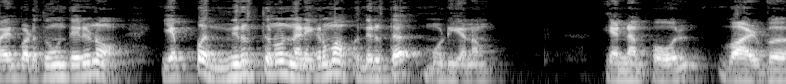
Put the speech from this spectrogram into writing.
பயன்படுத்தவும் தெரியணும் எப்போ நிறுத்தணும்னு நினைக்கிறோமோ அப்போ நிறுத்த முடியணும். எண்ணம் போல் வாழ்வு.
